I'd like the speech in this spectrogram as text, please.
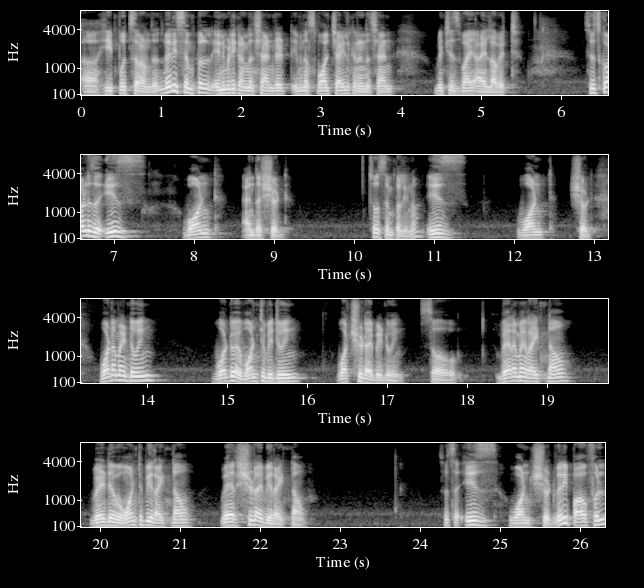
uh, he puts around this. Very simple, anybody can understand it, even a small child can understand, which is why I love it. So it's called as the is, want, and the should. So simple, you know, is, want, should. What am I doing? What do I want to be doing? What should I be doing? So, where am I right now? Where do I want to be right now? Where should I be right now? So, it's a is, want, should. Very powerful.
